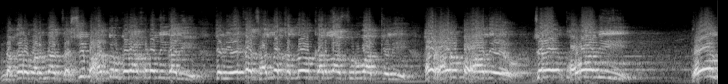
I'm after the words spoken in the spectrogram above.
नगरवरनं जशी बहादूरगडाकडे निघाली त्यांनी एकच हल्ला कल्लोळ करायला सुरुवात केली. हर हर महादेव जय भवानी. ढोल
